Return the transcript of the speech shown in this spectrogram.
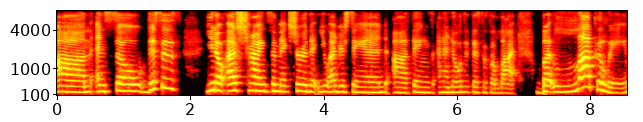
Um, and so this is you know, us trying to make sure that you understand uh, things. And I know that this is a lot, but luckily,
